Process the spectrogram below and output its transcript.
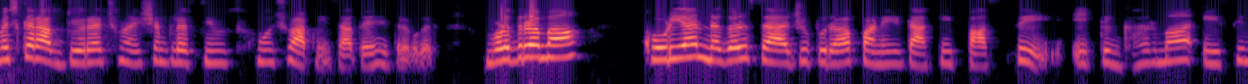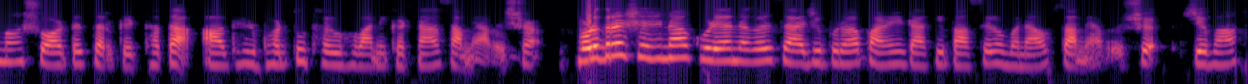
નમસ્કાર, આપ જોઈ રહ્યા છો નેશન પ્લસ ન્યૂઝ હું છું આપની સાથે હેતલ વગર વડોદરામાં ખોડિયાનગર સયાજીપુરા પાણી ટાંકી પાસે એક ઘરમાં એસીમાં શોર્ટ સર્કિટ થતા આધેડ ભડતું થયું હોવાની ઘટના સામે આવે છે. વડોદરા શહેરના ખોડિયાનગર સયાજીપુરા પાણી ટાંકી પાસેનો બનાવ સામે આવ્યો છે, જેમાં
